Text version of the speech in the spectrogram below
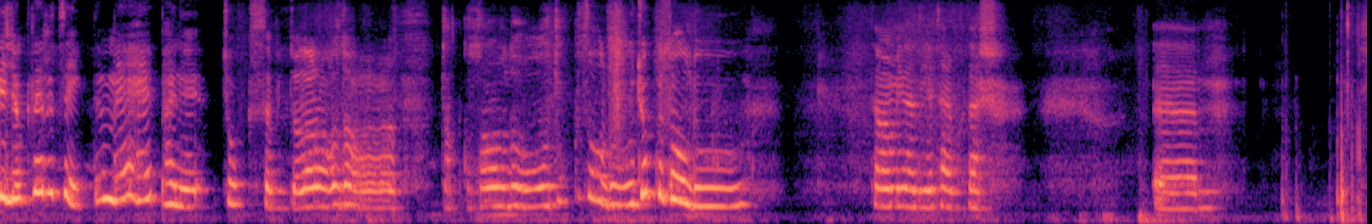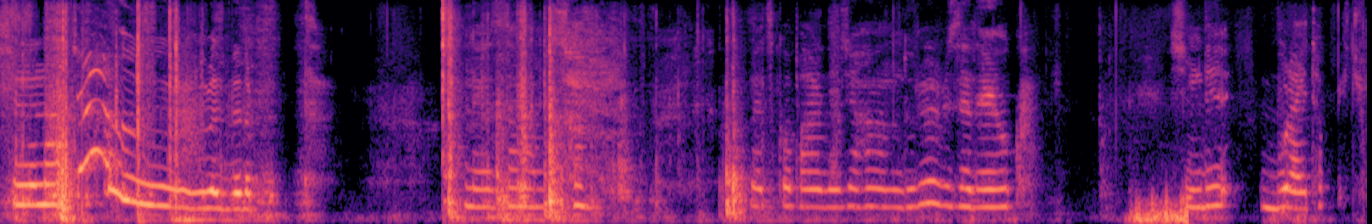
vlogları çektim ve hep hani çok kısa videolar oldu. Çok kısa oldu, çok kısa oldu, çok kısa oldu. Tamam yine de yeter bu kadar. Ee, şimdi ne yapacağız? Ne zaman son? Evet kopardı Cihan durur bize de yok. Şimdi burayı toplayacağım.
